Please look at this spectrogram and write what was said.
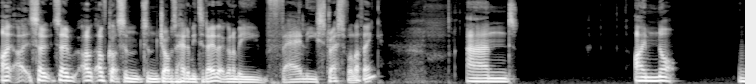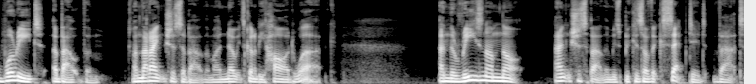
I, I, so so I've got some some jobs ahead of me today that are going to be fairly stressful, I think, and I'm not worried about them. I'm not anxious about them. I know it's going to be hard work. And the reason I'm not anxious about them is because I've accepted that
